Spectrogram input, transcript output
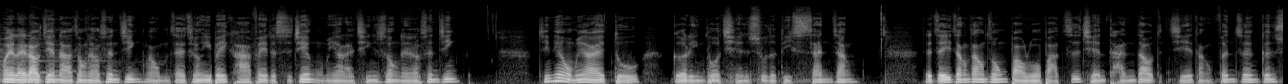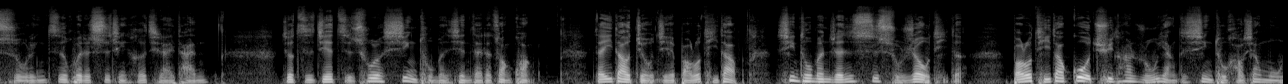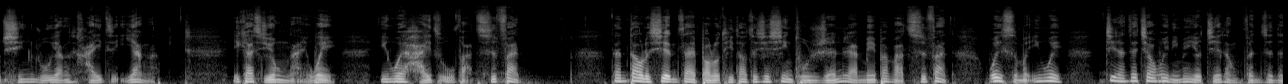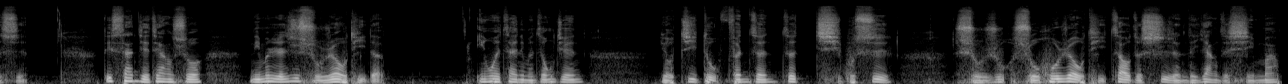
欢迎来到今天的阿忠聊圣经。那我们再用一杯咖啡的时间，我们要来轻松聊聊圣经。今天我们要来读哥林多前书的第三章。在这一章当中，保罗把之前谈到的结党纷争跟属灵智慧的事情合起来谈，就直接指出了信徒们现在的状况。在一到九节，保罗提到信徒们仍是属肉体的。保罗提到过去他乳养的信徒，好像母亲乳养孩子一样啊，一开始用奶喂。因为孩子无法吃饭，但到了现在，保罗提到这些信徒仍然没办法吃饭。为什么？因为既然在教会里面有结党纷争的事。第三节这样说：你们人是属肉体的，因为在你们中间有嫉妒纷争，这岂不是属肉属乎肉体，照着世人的样子行吗？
